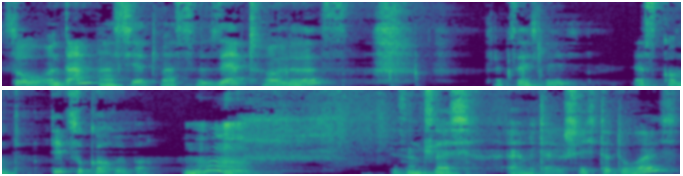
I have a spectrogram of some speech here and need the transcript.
So, und dann passiert was sehr Tolles. Tatsächlich. Es kommt die Zuckerrübe. Hm. Wir sind gleich äh, mit der Geschichte durch.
